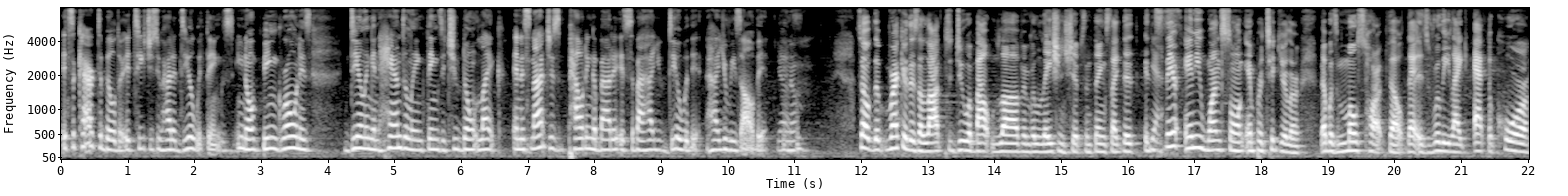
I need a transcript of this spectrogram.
it's a character builder it teaches you how to deal with things you know being grown is dealing and handling things that you don't like and it's not just pouting about it it's about how you deal with it how you resolve it you know So the record is a lot to do about love and relationships and things like that. Is Yes. there any one song in particular that was most heartfelt that is really like at the core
